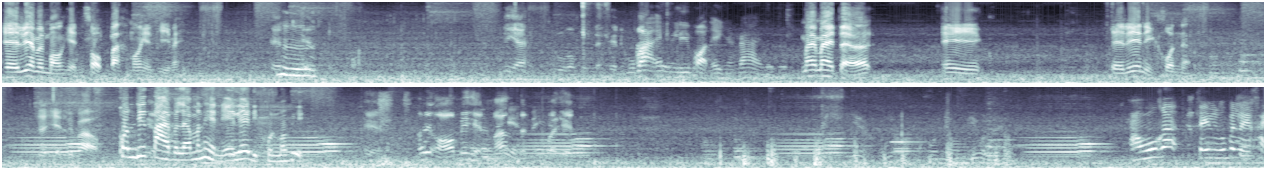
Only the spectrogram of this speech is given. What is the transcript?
เอเลี่ยนมันมองเห็นศพปะมองเห็นผีไหมเห็นเห็นนี่ไงกูกับมึงเนี่ยเห็นกูว่าบ้างเองรีพอร์ตเองยังได้เลยไม่ไม่แต่ว่าเอ เอเลี่ยนอีกคนน่ะจะเห็นหรือเปล่าคนที่ตายไปแล้วมันเห็นเอเลี่ยนอีกคนมั้พี่เห็นเฮ้ยอ๋อไม่เห็นมั้งแต่กูเห็นเหี้ยคนอย่างนี้หมดเลยเอาก็ได้รู้ไปเลยใคร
